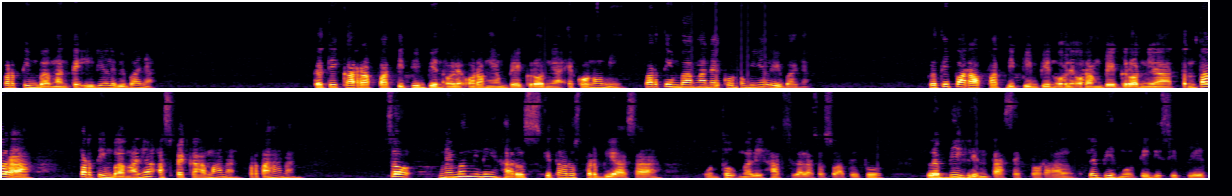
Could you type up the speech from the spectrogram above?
pertimbangan TI dia lebih banyak. Ketika rapat dipimpin oleh orang yang backgroundnya ekonomi, pertimbangan ekonominya lebih banyak. Ketika rapat dipimpin oleh orang backgroundnya tentara, pertimbangannya aspek keamanan, pertahanan. So, memang ini harus kita harus terbiasa untuk melihat segala sesuatu itu lebih lintas sektoral, lebih multidisiplin,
